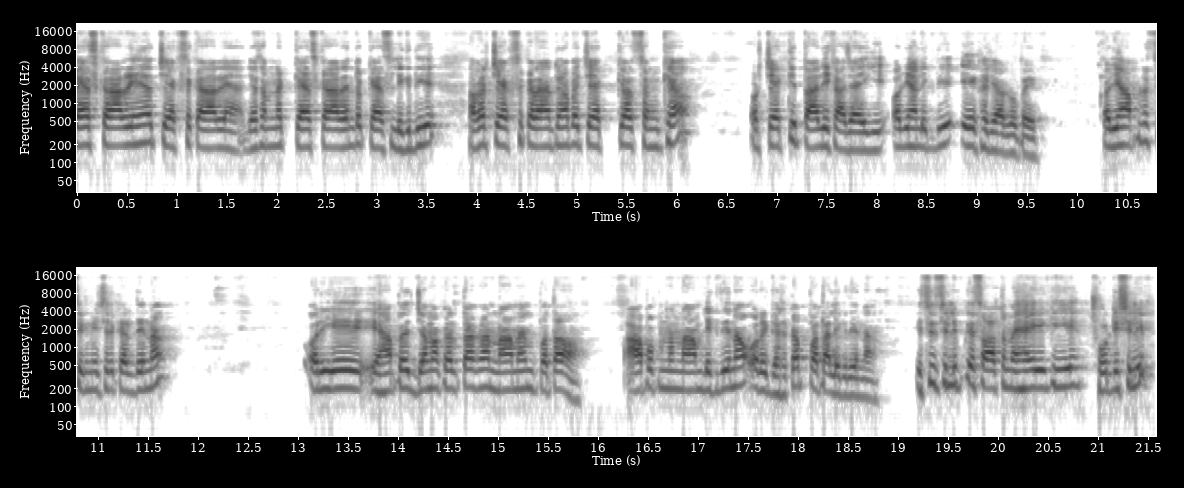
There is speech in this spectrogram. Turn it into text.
कैश करा रहे हैं चेक से करा रहे हैं? जैसे हमने कैश करा रहे हैं तो कैश लिख दिए। अगर चेक से कराएँ तो यहाँ पर चेक का संख्या और चेक की तारीख आ जाएगी। और यहाँ लिख दिए एक हज़ार रुपये। और यहाँ अपने सिग्नेचर कर देना। और ये यहाँ पे जमाकर्ता का नाम है पता। आप अपना नाम लिख देना और घर का पता लिख देना। इसी स्लिप के साथ में है एक ये छोटी स्लिप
